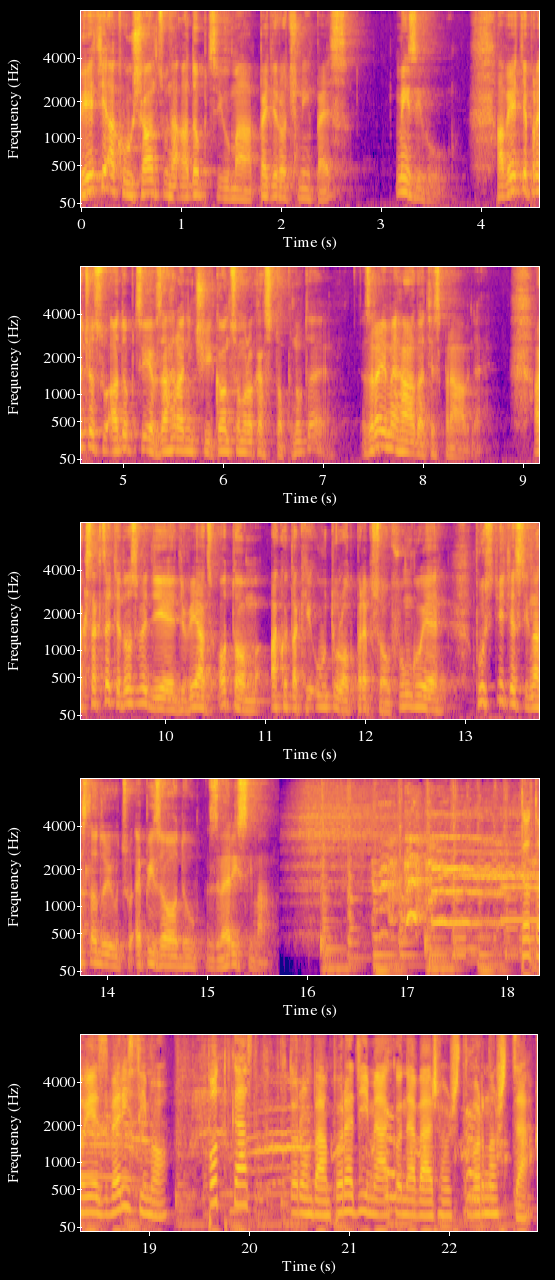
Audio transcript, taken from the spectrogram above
Viete, akú šancu na adopciu má 5-ročný pes? Mizivú. A viete, prečo sú adopcie v zahraničí koncom roka stopnuté? Zrejme hádate správne. Ak sa chcete dozvedieť viac o tom, ako taký útulok pre psov funguje, pustite si nasledujúcu epizódu z Verisima. Toto je Zverisimo, podcast, v ktorom vám poradíme ako na vášho štvornožca.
